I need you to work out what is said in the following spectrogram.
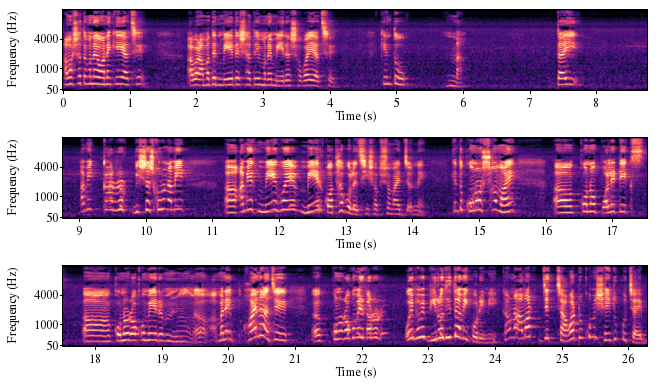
আমার সাথে মনে হয় অনেকেই আছে। আবার আমাদের মেয়েদের সাথে মনে মেয়েরা সবাই আছে। কিন্তু, না। তাই, আমি কারোর, বিশ্বাস করুন, আমি আমি এক মেয়ে হয়ে মেয়ের কথা বলেছি সব সময়ের জন্যে। কিন্তু কোনো সময় কোনো পলিটিক্স কোনো রকমের মানে হয় না যে কোনো রকমের কারোর ওইভাবে বিরোধিতা আমি করিনি। কারণ আমার যে চাওয়াটুকু আমি সেইটুকু চাইব।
